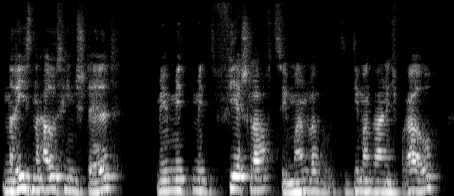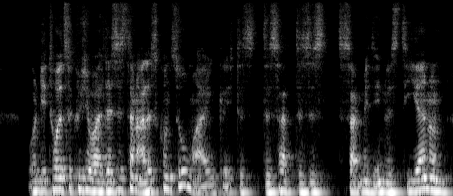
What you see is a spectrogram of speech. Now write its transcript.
ein Riesenhaus hinstellt mit, mit, mit vier Schlafzimmern, die man gar nicht braucht und die tollste Küche, weil das ist dann alles Konsum eigentlich. Das, das hat, das ist, das hat mit Investieren und,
